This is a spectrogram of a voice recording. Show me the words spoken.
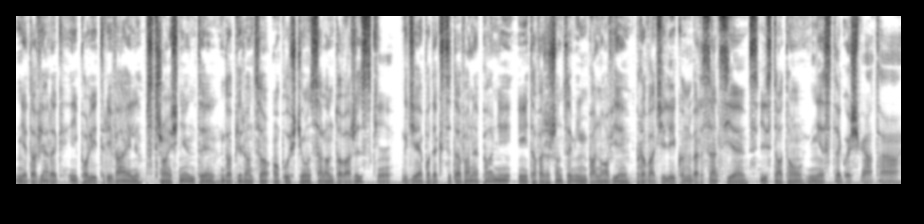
Niedowiarek Hippolyte Rivail, wstrząśnięty, dopiero co opuścił salon towarzyski, gdzie podekscytowane pani i towarzyszącym im panowie prowadzili konwersację z istotą nie z tego świata.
